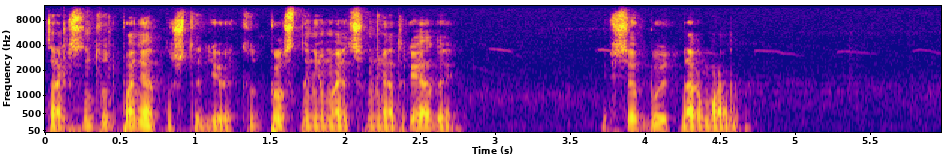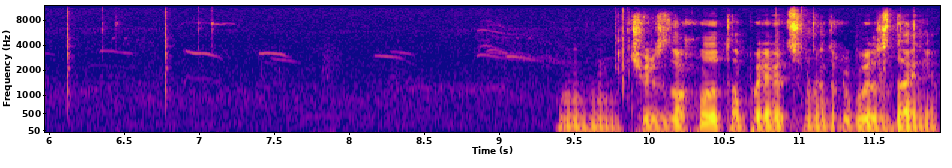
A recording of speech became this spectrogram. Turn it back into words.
Так, ну тут понятно, что делать. Тут просто нанимаются у меня отряды. И все будет нормально. Угу. Через два хода там появится у меня другое здание.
